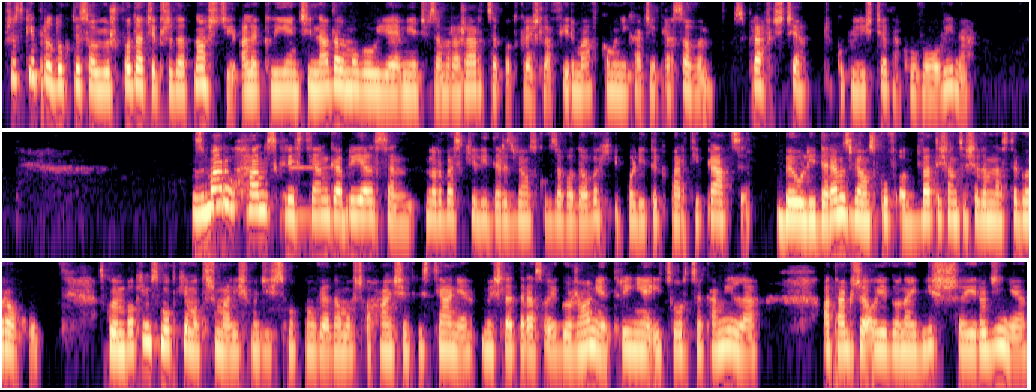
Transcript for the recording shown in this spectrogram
Wszystkie produkty są już po dacie przydatności, ale klienci nadal mogą je mieć w zamrażarce, podkreśla firma w komunikacie prasowym. Sprawdźcie, czy kupiliście taką wołowinę. Zmarł Hans Christian Gabrielsen, norweski lider związków zawodowych i polityk Partii Pracy. Był liderem związków od 2017 roku. Z głębokim smutkiem otrzymaliśmy dziś smutną wiadomość o Hansie Christianie. Myślę teraz o jego żonie, Trinie i córce Kamille, a także o jego najbliższej rodzinie.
